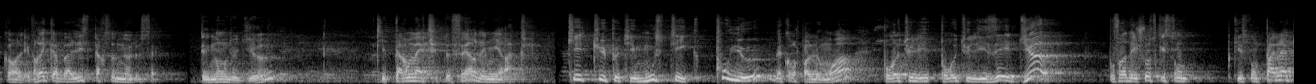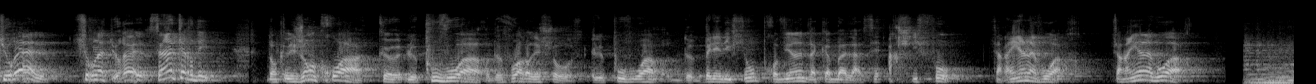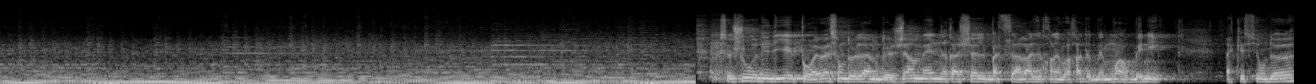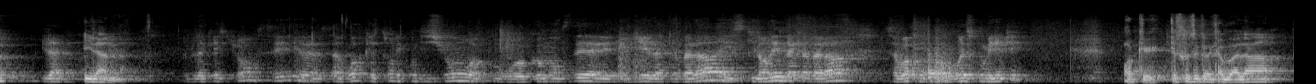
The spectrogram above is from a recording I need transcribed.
D'accord Les vrais kabbalistes, personne ne le sait. Des noms de Dieu qui permettent de faire des miracles. Qui es-tu, petit moustique pouilleux, d'accord, je parle de moi, pour, utiliser Dieu pour faire des choses qui sont, qui sont pas naturelles, surnaturelles C'est interdit. Donc les gens croient que le pouvoir de voir les choses et le pouvoir de bénédiction provient de la Kabbalah. C'est archi faux. Ça n'a rien à voir. Ça n'a rien à voir. Ce jour est dédié pour l'élévation de l'âme de Germaine Rachel Batsara de mémoire bénie. La question de Ilan. Ilan. La question, c'est euh, savoir quelles sont les conditions pour euh, commencer à étudier la Kabbalah et ce qu'il en est de la Kabbalah, savoir où est-ce qu'on met les pieds. Ok, qu'est-ce que c'est que la Kabbalah?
